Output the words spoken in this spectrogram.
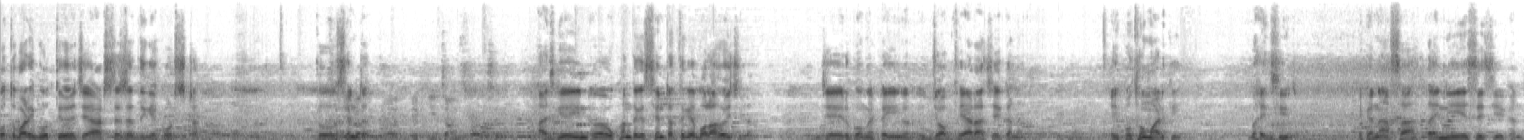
গতবারই ভর্তি হয়েছে আর শেষের দিকে কোর্সটা। তো সেন্টার আজকে ওখান থেকে সেন্টার থেকে বলা হয়েছিল যে এরকম একটা জব ফেয়ার আছে এখানে। এই প্রথম আর কি, ভাইজির এখানে আসা, তাই নিয়ে এসেছি এখানে।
